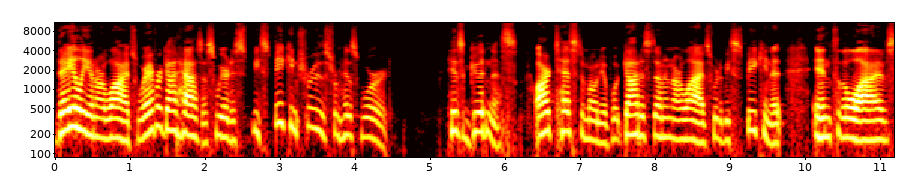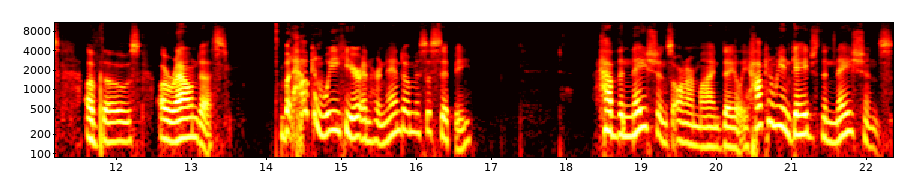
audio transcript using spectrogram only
daily in our lives. Wherever God has us, we are to be speaking truths from his word. His goodness, our testimony of what God has done in our lives, we're to be speaking it into the lives of those around us. But how can we here in Hernando, Mississippi, have the nations on our mind daily? How can we engage the nations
